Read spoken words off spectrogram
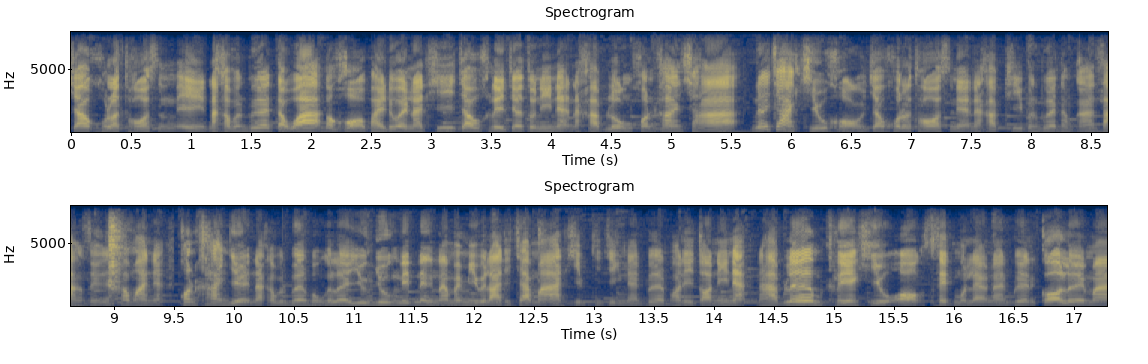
เจ้าโคลาทอสนั่นเองนะครับเพื่อนๆแต่ว่าต้องขออภัยด้วยนะที่เจ้า Creature ตัวนี้เนี่ยนะครับลงค่อนข้างช้า เนื่องจากคิวของเจ้าโคลาทอสเนี่ยนะครับที่เพื่อนๆทำการสั่งซื้อเข้ามาเนี่ยค่อนข้างเยอะนะครับเพื่อนๆผมก็เลยยุ่งๆนิดนึงนะไม่มีเวลาที่จะมาอัดคลิปจริงๆนะเพื่อนพอดีตอนนี้เนี่ยนะครับเริ่มเคลียร์คิวออกเสร็จหมดแล้วนะเพื่อนก็เลยมา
